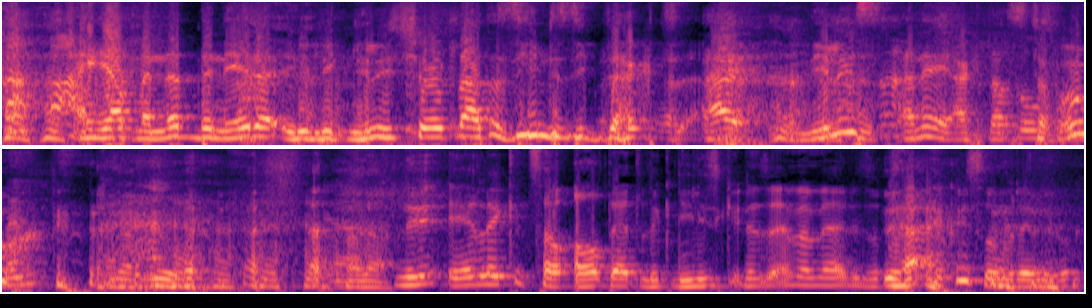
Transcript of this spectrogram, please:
en je had me net beneden je Luc Niels shirt laten zien, dus ik dacht, ah, Niels? Ah nee, ach, dat is te vroeg. Nu, eerlijk, het zou altijd Luc Niels kunnen zijn bij mij, dus ja. ik wist vreemd op.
